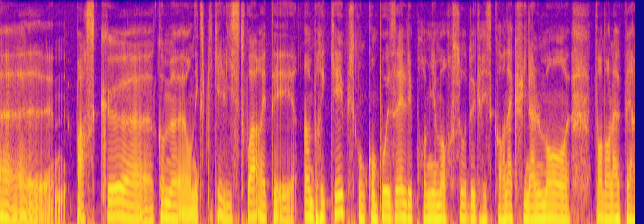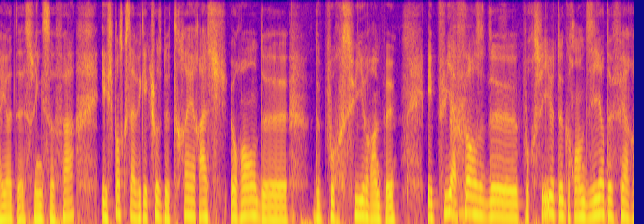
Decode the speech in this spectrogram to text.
Euh, parce que, euh, comme euh, on expliquait, l'histoire était imbriquée, puisqu'on composait les premiers morceaux de Gris Cornac finalement euh, pendant la période Swing Sofa. Et je pense que ça avait quelque chose de très rassurant de, de poursuivre un peu. Et puis, à force de poursuivre, de grandir, de faire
